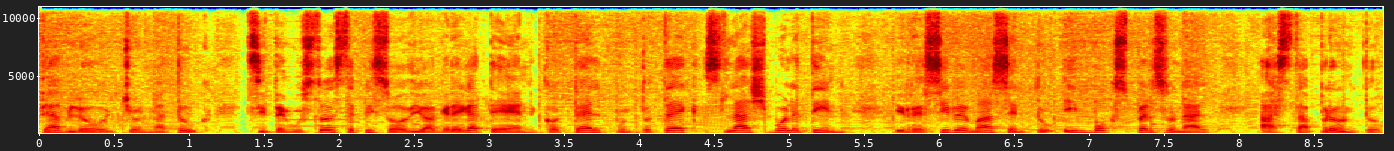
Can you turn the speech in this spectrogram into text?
Te habló John Matuk. Si te gustó este episodio, agrégate en cotel.tech slash boletín y recibe más en tu inbox personal. Hasta pronto.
